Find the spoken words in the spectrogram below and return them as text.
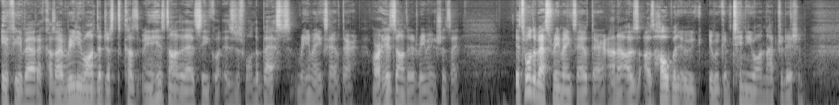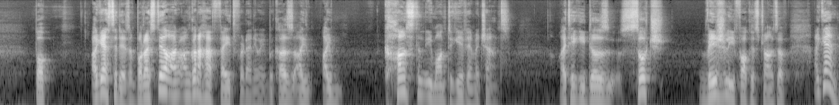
iffy about it because I really want to just because I mean his Dawn Dead sequel is just one of the best remakes out there, or his Dawn Dead remake, I should say. It's one of the best remakes out there, and I was I was hoping it would, it would continue on that tradition, but I guess it isn't. But I still I'm, I'm gonna have faith for it anyway because I I constantly want to give him a chance. I think he does such visually fucking strong stuff. Again,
